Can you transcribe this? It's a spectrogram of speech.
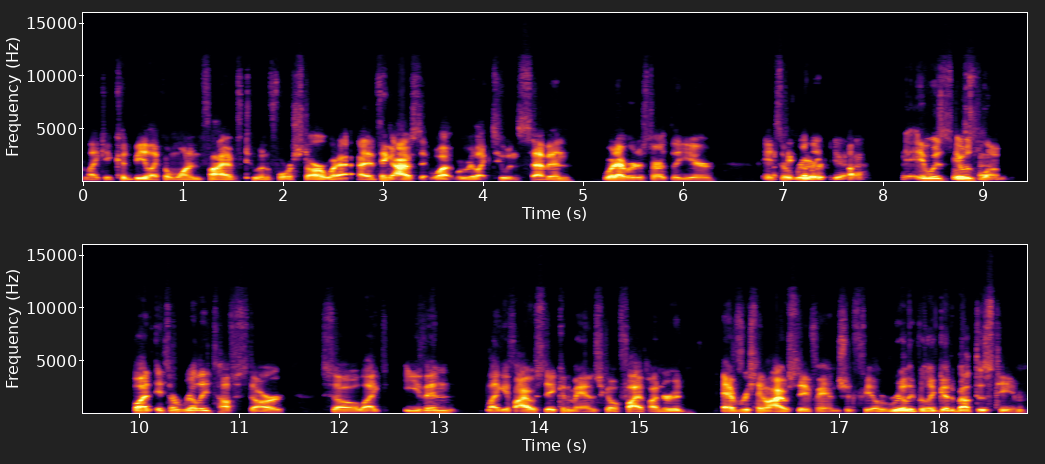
like it could be like a one and five, two and four star. What I think I was what we were like two and seven, whatever to start the year. It's a really we were, yeah. It was it was, it was low, but it's a really tough start. So like even like if Iowa State can manage to go 500, every single Iowa State fan should feel really really good about this team.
